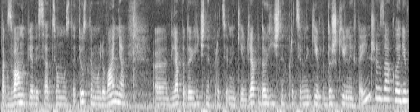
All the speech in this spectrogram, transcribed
так звану 57 статтю стимулювання е, для педагогічних працівників. Для педагогічних працівників дошкільних та інших закладів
